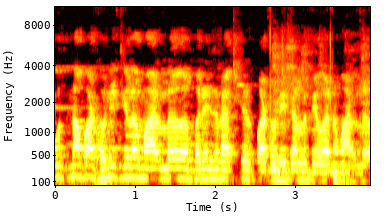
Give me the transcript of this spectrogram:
पुतना पाठवली तिला मारलं बरेच राक्षस पाठवले त्याला देवानं मारलं.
